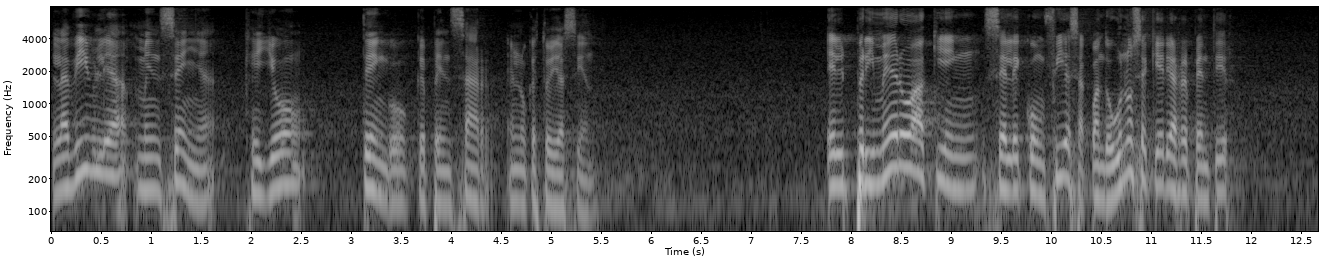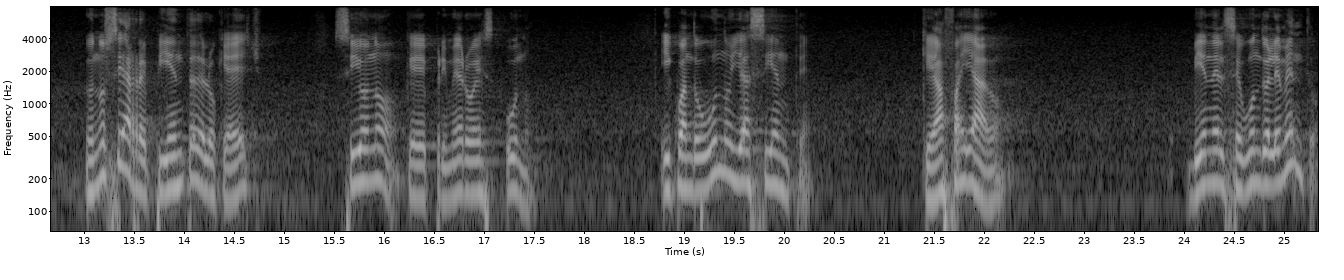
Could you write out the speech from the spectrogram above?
La Biblia me enseña que yo tengo que pensar en lo que estoy haciendo. El primero a quien se le confiesa cuando uno se quiere arrepentir, uno se arrepiente de lo que ha hecho, sí o no, que primero es uno. Y cuando uno ya siente que ha fallado, viene el segundo elemento,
